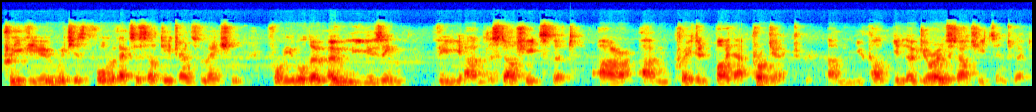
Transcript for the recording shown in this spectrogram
preview, which is a form of XSLT transformation for you, although only using the um, the style sheets that are um, created by that project. Um, you can't you load your own style sheets into it.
